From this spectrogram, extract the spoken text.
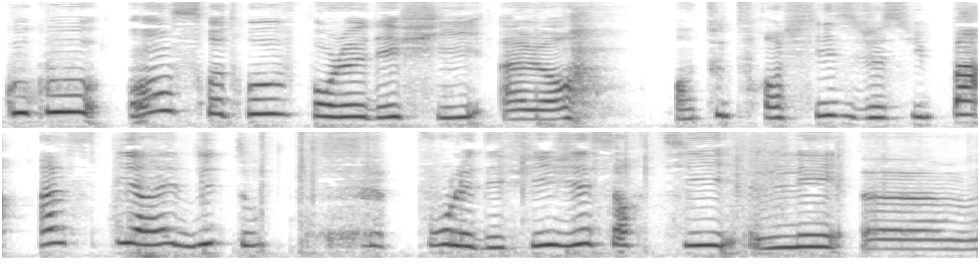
Coucou, on se retrouve pour le défi. Alors, en toute franchise, je suis pas inspirée du tout pour le défi. J'ai sorti les, euh,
